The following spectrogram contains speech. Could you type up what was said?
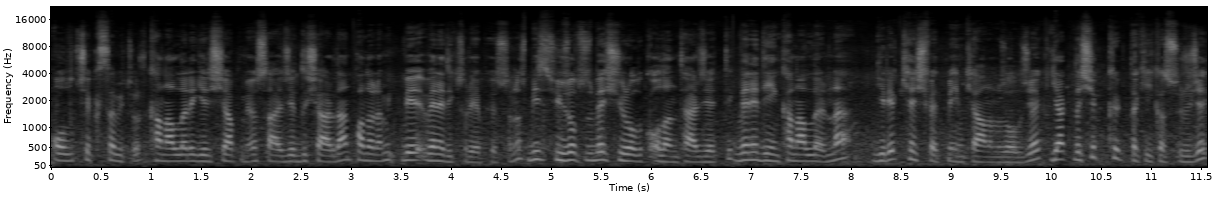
oldukça kısa bir tur. Kanallara giriş yapmıyor. Sadece dışarıdan panoramik bir Venedik turu yapıyorsunuz. Biz 135 euroluk olanı tercih ettik. Venedik'in kanallarına girip keşfetme imkanımız olacak. Yaklaşık 40 dakika sürecek.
